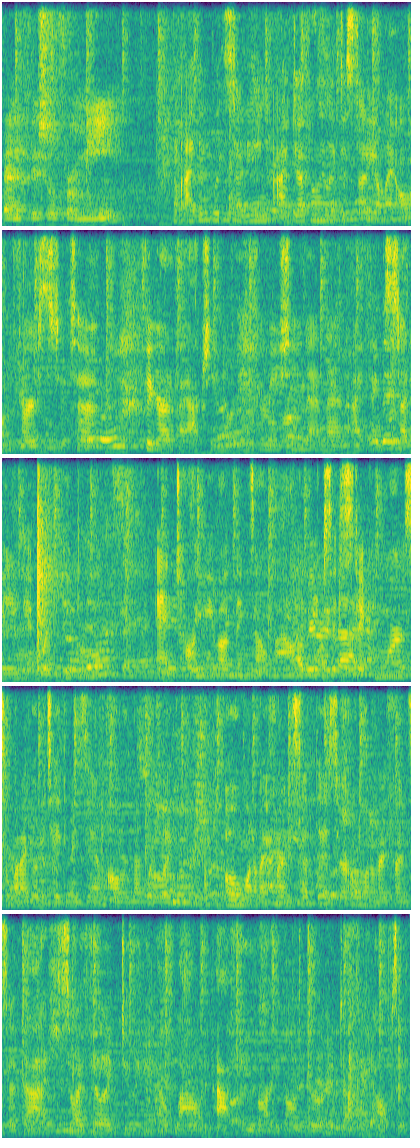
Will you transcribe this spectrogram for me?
beneficial for me. I think with studying, I definitely like to study on my own first to figure out if I actually know the information and then I think studying it with people and talking about things out loud, it makes it stick more. So when I go to take an exam, I'll remember like, oh, one of my friends said this or oh, one of my friends said that. So I feel like doing it out loud after you've already gone through it definitely helps it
